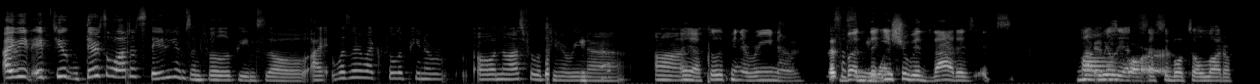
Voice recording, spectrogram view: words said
I mean, if you there's a lot of stadiums in Philippines though. I was there like Filipino. Oh no, that's Philippine Arena. Uh, Oh, yeah, Philippine Arena. that's But the one. issue with that is it's not Oh. really far. accessible to a lot of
